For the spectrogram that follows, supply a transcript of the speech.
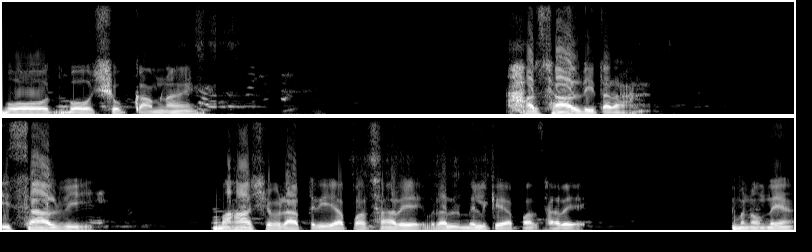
ਬਹੁਤ ਬਹੁਤ ਸ਼ੁਭ ਕਾਮਨਾएं ਹਰ ਸਾਲ ਦੀ ਤਰ੍ਹਾਂ, ਇਸ ਸਾਲ ਵੀ ਮਹਾ ਸ਼ਿਵਰਾਤਰੀ ਆਪਾਂ ਸਾਰੇ ਰਲ ਮਿਲ ਕੇ ਆਪਾਂ ਸਾਰੇ ਮਨਾਉਂਦੇ ਹਾਂ।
